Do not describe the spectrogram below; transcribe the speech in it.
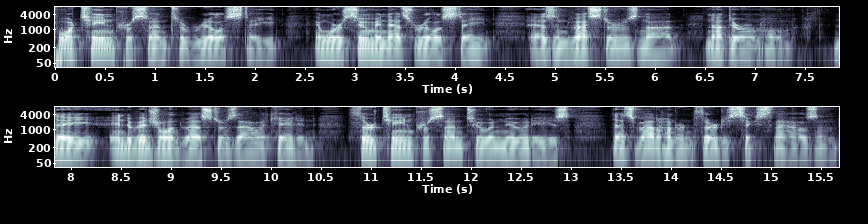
14% to real estate. And we're assuming that's real estate as investors, not, not their own home. They individual investors allocated 13% to annuities. That's about 136,000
